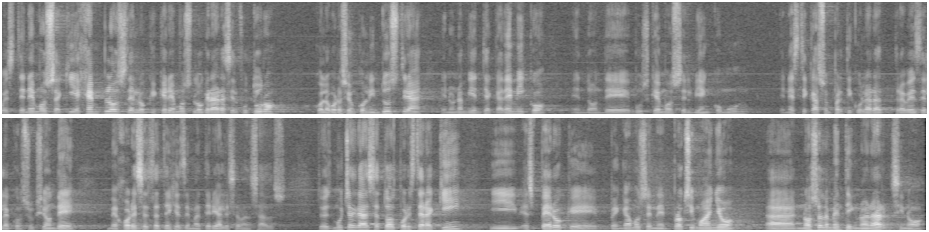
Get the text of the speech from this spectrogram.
pues tenemos aquí ejemplos de lo que queremos lograr hacia el futuro colaboración con la industria, en un ambiente académico, en donde busquemos el bien común, en este caso en particular a través de la construcción de mejores estrategias de materiales avanzados. Entonces, muchas gracias a todos por estar aquí y espero que vengamos en el próximo año a no solamente ignorar, sino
